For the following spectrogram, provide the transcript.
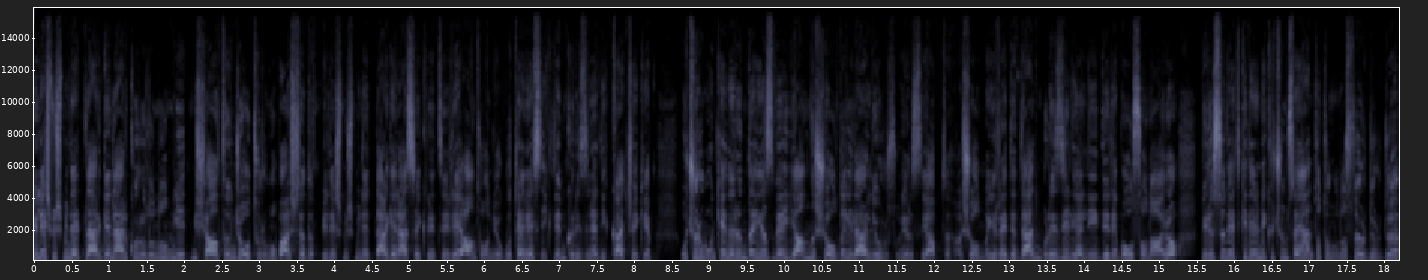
Birleşmiş Milletler Genel Kurulu'nun 76. oturumu başladı. Birleşmiş Milletler Genel Sekreteri Antonio Guterres iklim krizine dikkat çekip uçurumun kenarındayız ve yanlış yolda ilerliyoruz uyarısı yaptı. Aşı olmayı reddeden Brezilya lideri Bolsonaro virüsün etkilerini küçümseyen tutumunu sürdürdü.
